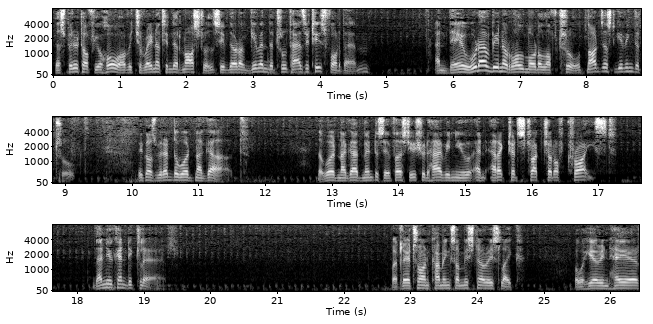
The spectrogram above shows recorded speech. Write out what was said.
the spirit of Jehovah which reigneth in their nostrils, if they would have given the truth as it is for them, and they would have been a role model of truth, not just giving the truth. Because we read the word Nagad. The word Nagad meant to say first you should have in you an erected structure of Christ. Then you can declare. But later on, coming some missionaries like over here in Hare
